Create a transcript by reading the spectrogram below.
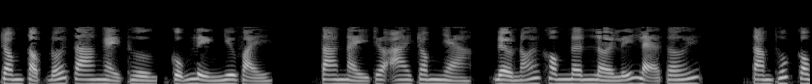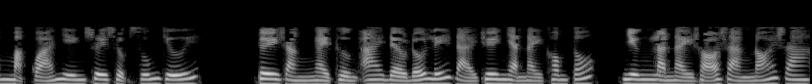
trong tộc đối ta ngày thường, cũng liền như vậy. Ta này cho ai trong nhà, đều nói không nên lời lý lẽ tới. Tam thuốc công mặt quả nhiên suy sụp xuống dưới. Tuy rằng ngày thường ai đều đối lý đại truy nhà này không tốt, nhưng là này rõ ràng nói ra,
